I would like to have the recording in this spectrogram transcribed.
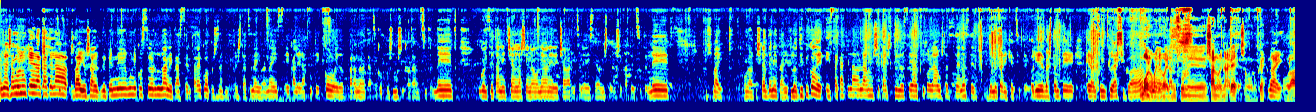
Osea, esango nuke dakatela, bai, osea, depende eguneko ze orduan eta zertarako, pues, ez dakit, prestatzen ari ba naiz, e, kalera juteko edo parrandan atatzeko pues, musika entzuten dut, goizetan etxean lasen nagonean edo etxagarritzen ere izenan beste musika entzuten dut, pues, bai, Hola, pixkat denetarik. Lo típico de ez dakatela hola musika estilo zehatzikola gustatzen zaena, ze denetarik entzuten. Hori bastante erantzun klasikoa da. Bueno, baina- erantzun eh, sanoena ere, esango nuke. Bai, Hola,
